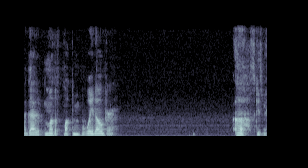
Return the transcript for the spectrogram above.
I got a motherfucking Void Ogre. Ugh, excuse me.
